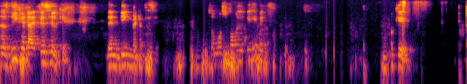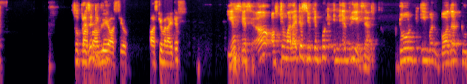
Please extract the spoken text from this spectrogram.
nazdik hai diaphyseal ke, then being metaphyseal. So most common is Ewing's. Okay. So Or presenting probably osteo osteomyelitis. Yes, yes. Uh, osteomyelitis you can put in every exam. Don't even bother to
